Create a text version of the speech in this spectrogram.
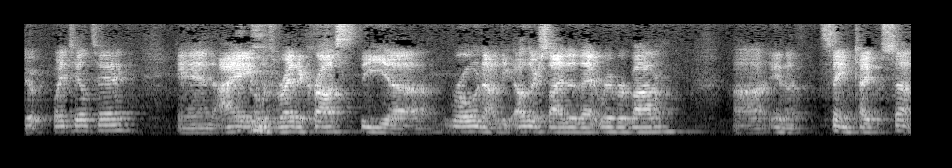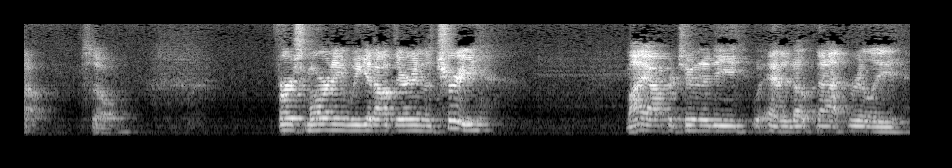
Yep. whitetail tag, and I was right across the uh, road on the other side of that river bottom uh, in a same type of setup. So first morning we get out there in the tree. My opportunity ended up not really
